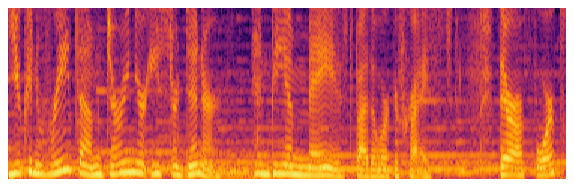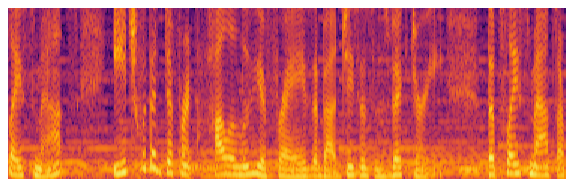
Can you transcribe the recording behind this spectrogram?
You can read them during your Easter dinner and be amazed by the work of Christ. There are four placemats, each with a different hallelujah phrase about Jesus' victory. The placemats are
